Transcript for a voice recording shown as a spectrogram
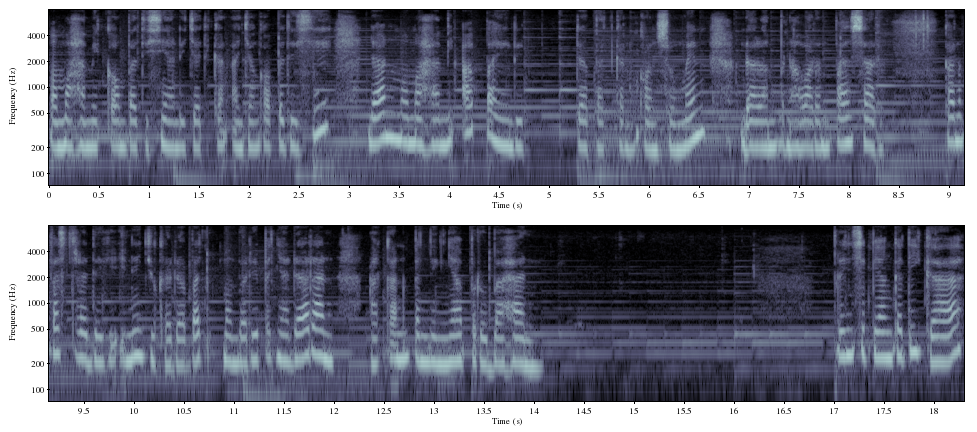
memahami kompetisi yang dijadikan ajang kompetisi, dan memahami apa yang didapatkan konsumen dalam penawaran pasar. Kanvas strategi ini juga dapat memberi penyadaran akan pentingnya perubahan. Prinsip yang ketiga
